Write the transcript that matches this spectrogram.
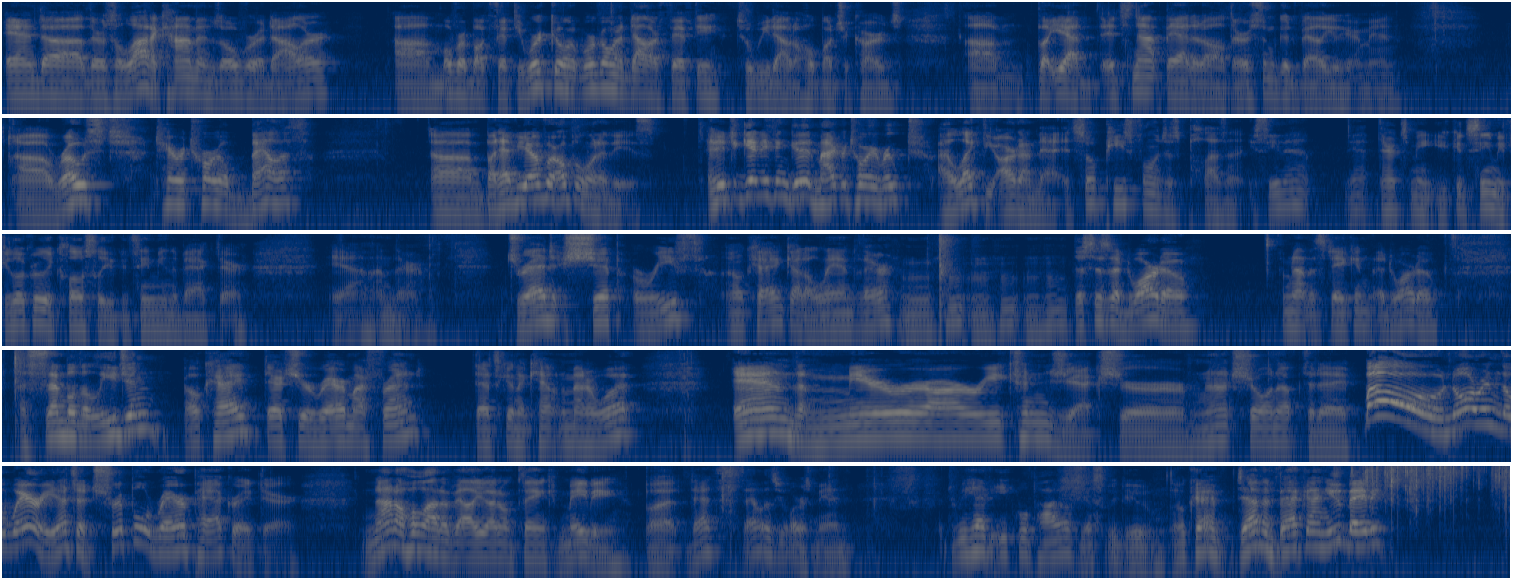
And uh, there's a lot of commons over a dollar, um, over a buck fifty. We're going, we're going a dollar fifty to weed out a whole bunch of cards. Um, but yeah, it's not bad at all. There's some good value here, man. Uh, roast, Territorial Baloth. Um, but have you ever opened one of these? And did you get anything good? Migratory Route. I like the art on that. It's so peaceful and just pleasant. You see that? Yeah, there it's me. You can see me. If you look really closely, you can see me in the back there. Yeah, I'm there. Dread Ship Reef. Okay, got a land there. Mm -hmm, mm -hmm, mm -hmm. This is Eduardo, if I'm not mistaken. Eduardo. Assemble the Legion. Okay, that's your rare, my friend. That's going to count no matter what. And the Mirari Conjecture. Not showing up today. Oh, Norin the Wary. That's a triple rare pack right there. Not a whole lot of value, I don't think. Maybe, but that's that was yours, man. Do we have equal piles? Yes, we do. Okay, Devin, back on you, baby.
